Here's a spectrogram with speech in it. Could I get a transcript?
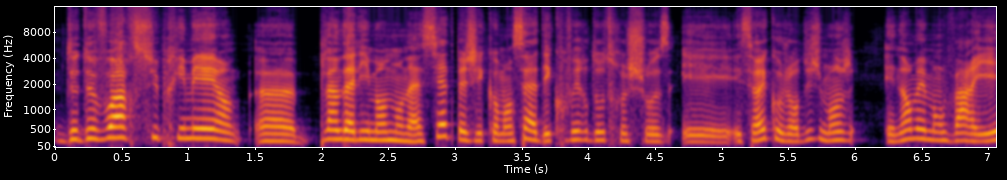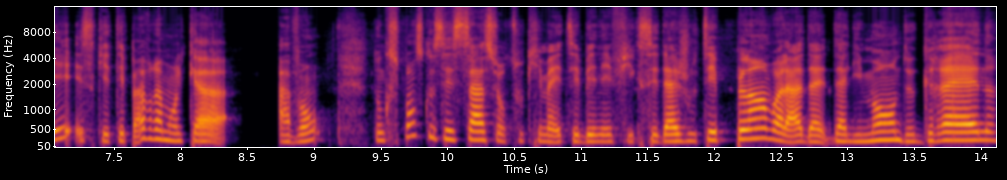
de devoir supprimer euh, plein d'aliments de mon assiette, ben, j'ai commencé à découvrir d'autres choses. Et, c'est vrai qu'aujourd'hui, je mange énormément varié, ce qui n'était pas vraiment le cas avant. Donc je pense que c'est ça surtout qui m'a été bénéfique, c'est d'ajouter plein voilà d'aliments, de graines,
